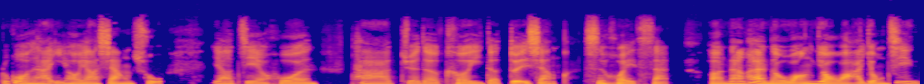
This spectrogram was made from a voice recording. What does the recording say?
如果他以后要相处、要结婚，他觉得可以的对象是惠善。呃南韩的网友啊，永进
